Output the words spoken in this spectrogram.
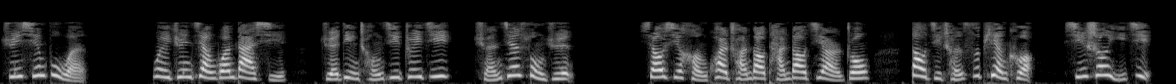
军心不稳。魏军将官大喜，决定乘机追击，全歼宋军。消息很快传到谭道济耳中，道济沉思片刻，心生一计。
